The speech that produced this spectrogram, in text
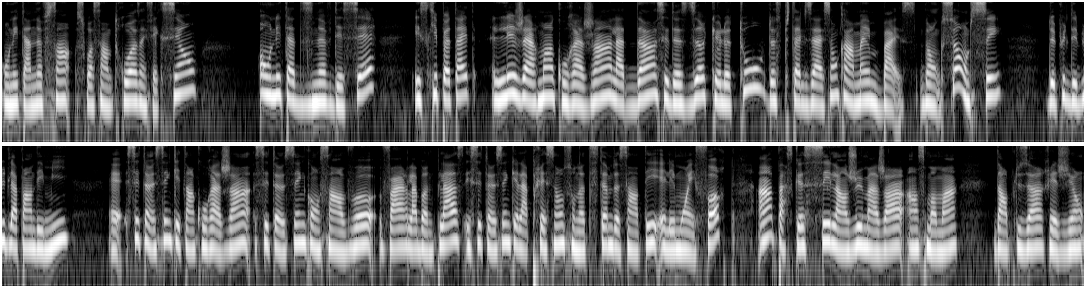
on est à 963 infections, on est à 19 décès. Et ce qui est peut-être légèrement encourageant là-dedans, c'est de se dire que le taux d'hospitalisation quand même baisse. Donc ça, on le sait depuis le début de la pandémie. Euh, c'est un signe qui est encourageant, c'est un signe qu'on s'en va vers la bonne place et c'est un signe que la pression sur notre système de santé, elle est moins forte, hein, parce que c'est l'enjeu majeur en ce moment dans plusieurs régions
